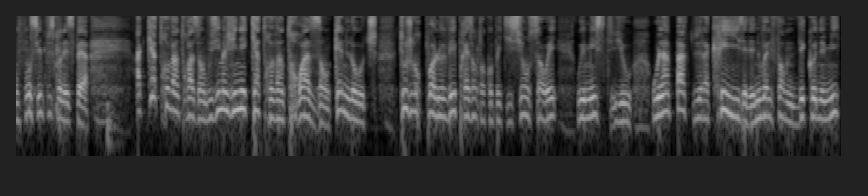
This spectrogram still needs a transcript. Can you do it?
on sait plus ce qu'on espère. À 83 ans, vous imaginez 83 ans, Ken Loach, toujours point levé, présente en compétition Sorry, We Missed You, où l'impact de la crise et des nouvelles formes d'économie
